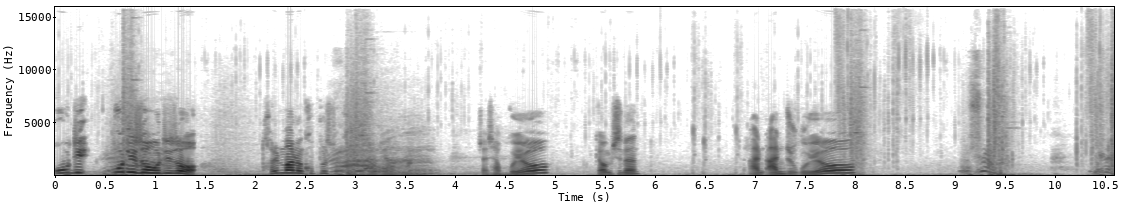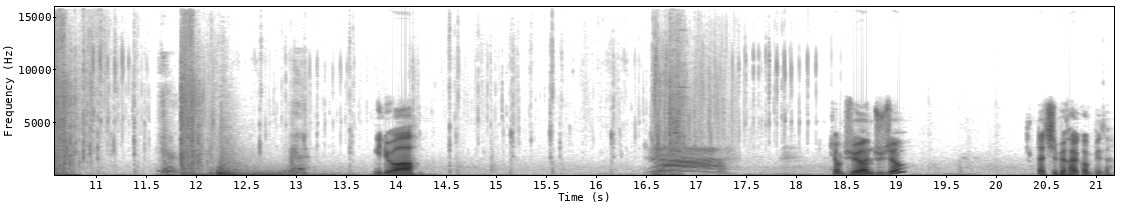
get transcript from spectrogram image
어디 어디서 어디서 털 많은 코뿔소 소리 하네. 자 잡고요. 경험치는 안 안 주고요. 이리 와. 경험치 왜안 주죠? 일단 집에 갈 겁니다.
